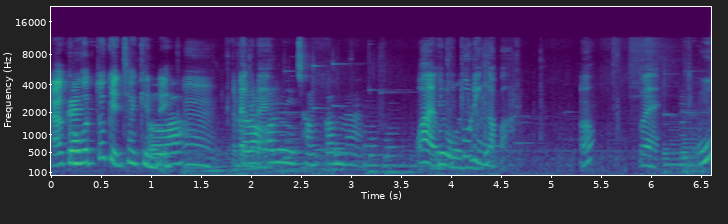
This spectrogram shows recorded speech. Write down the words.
아 그래. 그것도 괜찮겠네. 좋아. 응. 그래 그럼 그래. 언니 잠깐만. 와 이거 똘똘인가 봐. 어? 왜? 오,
